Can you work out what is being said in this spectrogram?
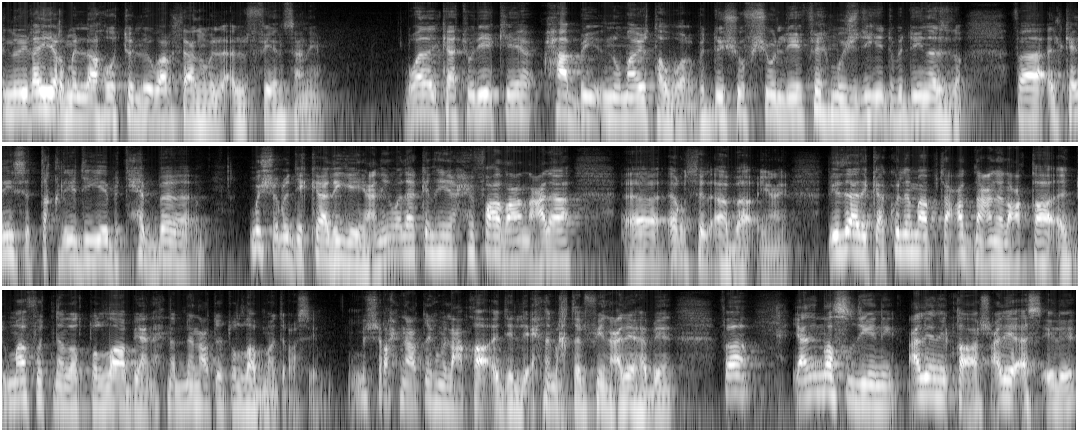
إنه يغير من لاهوته اللي ورثانه من 2000 سنة. ولا الكاثوليكي حاب إنه ما يطور بده يشوف شو اللي فهمه جديد وبده ينزله. فالكنيسة التقليدية بتحب مش راديكاليه يعني ولكن هي حفاظا على آه، إرث الآباء يعني. لذلك كلما ابتعدنا عن العقائد وما فتنا للطلاب يعني إحنا بدنا نعطي طلاب مدرسة مش راح نعطيهم العقائد اللي إحنا مختلفين عليها بين. ف يعني نص ديني عليه نقاش عليه أسئلة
